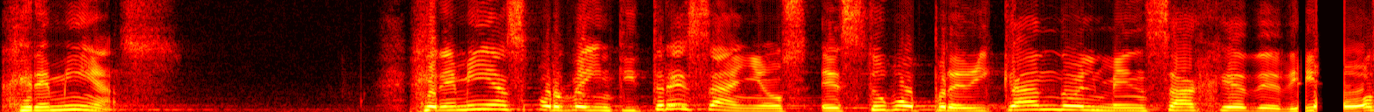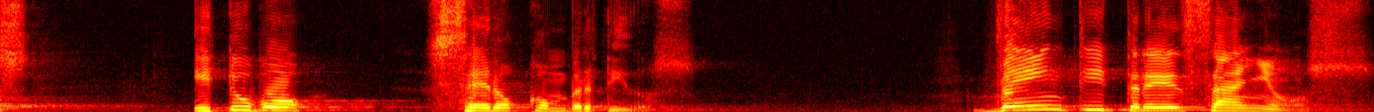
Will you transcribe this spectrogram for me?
Jeremías. Jeremías por 23 años estuvo predicando el mensaje de Dios y tuvo cero convertidos. 23 años.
